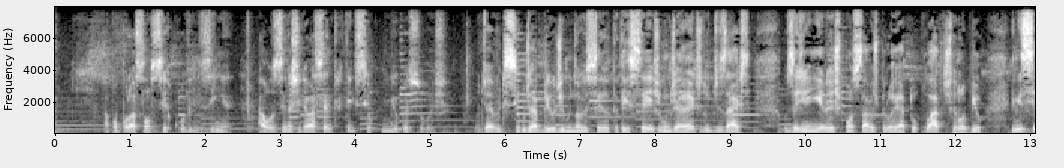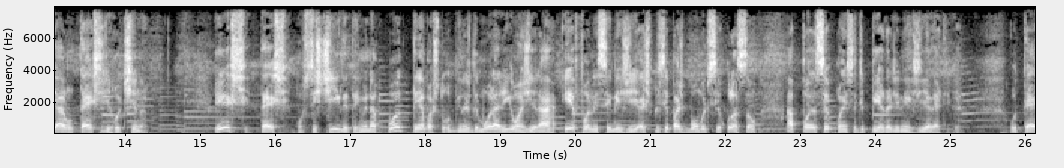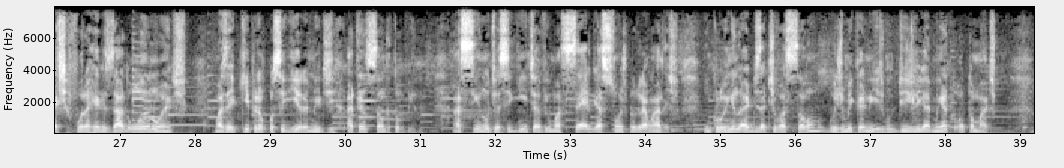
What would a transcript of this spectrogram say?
A população circunvizinha à usina chegava a 135 mil pessoas. No dia 25 de abril de 1986, um dia antes do desastre, os engenheiros responsáveis pelo reator 4 de Chernobyl iniciaram um teste de rotina. Este teste consistia em determinar quanto tempo as turbinas demorariam a girar e fornecer energia às principais bombas de circulação após a sequência de perda de energia elétrica. O teste fora realizado um ano antes, mas a equipe não conseguira medir a tensão da turbina. Assim, no dia seguinte, havia uma série de ações programadas, incluindo a desativação dos mecanismos de desligamento automático.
